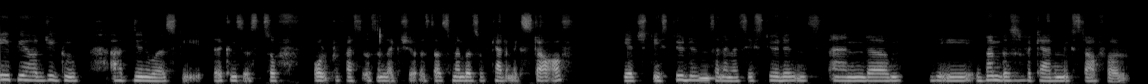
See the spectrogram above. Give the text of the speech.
EPRG group at the university consists of all professors and lecturers, that's members of academic staff, PhD students and MSc students, and um, the members of academic staff are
